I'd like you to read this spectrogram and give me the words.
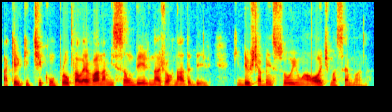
aquele que te comprou para levar na missão dele, na jornada dele. Que Deus te abençoe e uma ótima semana.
